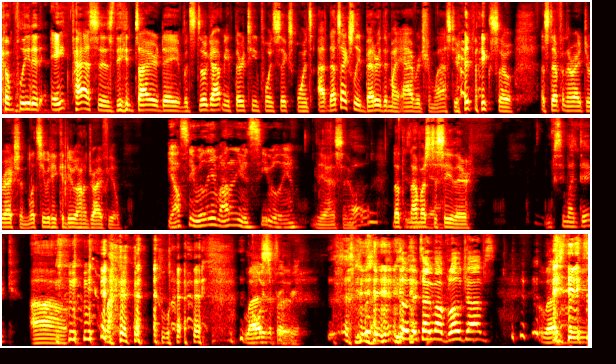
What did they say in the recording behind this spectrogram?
completed eight passes the entire day, but still got me 13.6 points. I, that's actually better than my average from last year, I think. So a step in the right direction. Let's see what he can do on a dry field. Y'all see William? I don't even see William. Yeah, so Well, nothing, not much to see there. you see my dick? Uh, Always last, uh, appropriate. you know they talk about blowjobs. last thing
